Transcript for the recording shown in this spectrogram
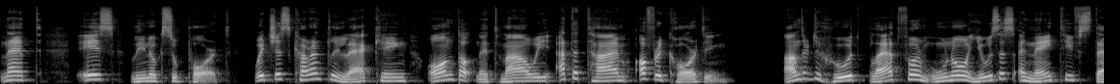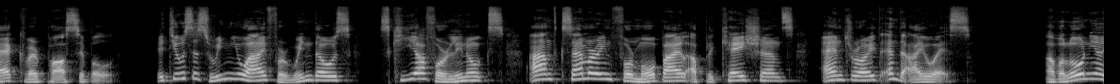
.NET is Linux support, which is currently lacking on .NET MAUI at the time of recording. Under the hood, Platform Uno uses a native stack where possible. It uses WinUI for Windows, Skia for Linux, and Xamarin for mobile applications, Android and iOS. Avalonia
